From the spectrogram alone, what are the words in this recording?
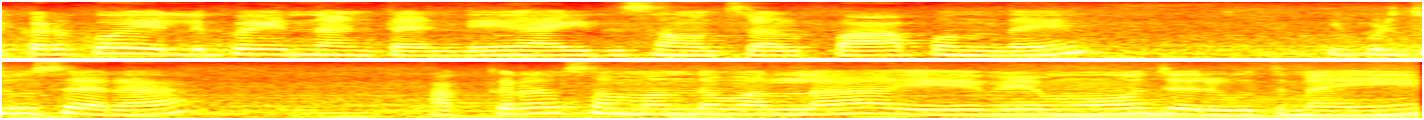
ఎక్కడికో వెళ్ళిపోయిందంటండి ఐదు సంవత్సరాల పాప ఉంది. ఇప్పుడు చూసారా అక్రమ సంబంధం వల్ల ఏమేమో జరుగుతున్నాయి.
